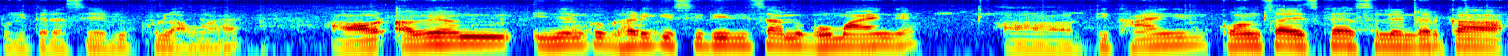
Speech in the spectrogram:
पूरी तरह से ये भी खुला हुआ है। और अभी हम इंजन को घड़ी की सीधी दिशा में घुमाएँगे और दिखाएँगे कौन सा इसका सिलेंडर का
